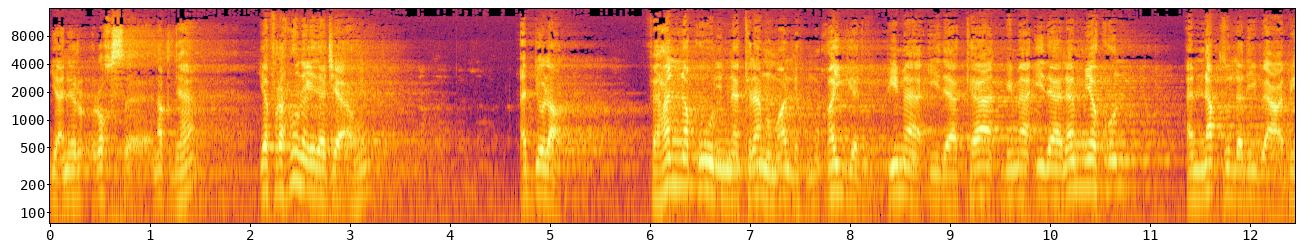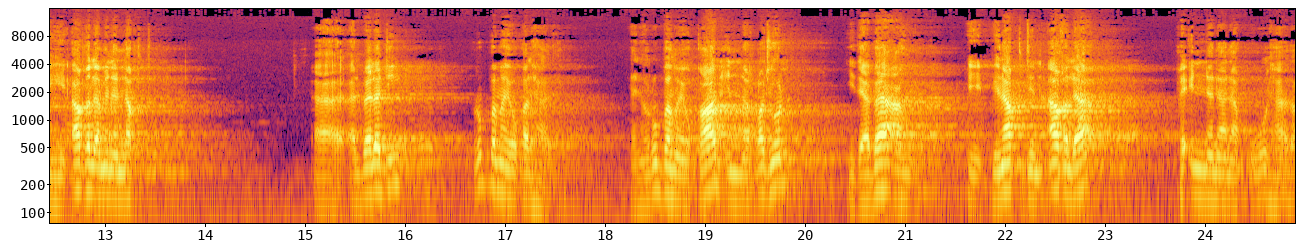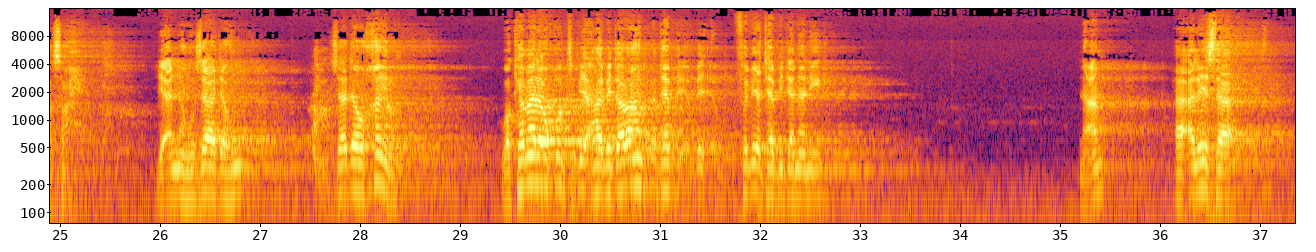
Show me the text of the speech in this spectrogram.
يعني رخص نقدها يفرحون إذا جاءهم الدولار. فهل نقول إن كلام المؤلف مقيد بما إذا كان بما إذا لم يكن النقد الذي باع به أغلى من النقد. آه، البلدي ربما يقال هذا. يعني ربما يقال إن الرجل إذا باعه بنقد أغلى فإننا نقول هذا صح لأنه زاده زاده خيرا. وكما لو قلت بيعها بدراهم فبعتها بدنانير. نعم. أليس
